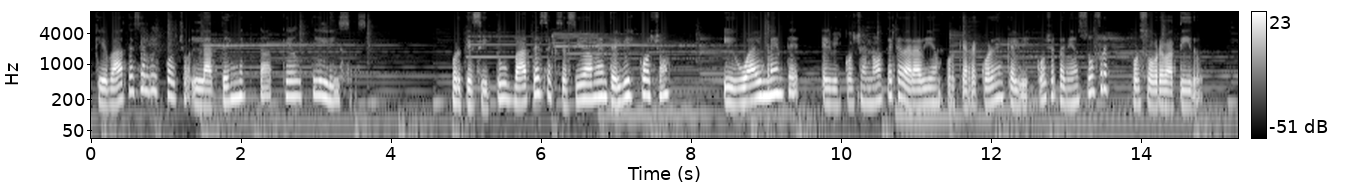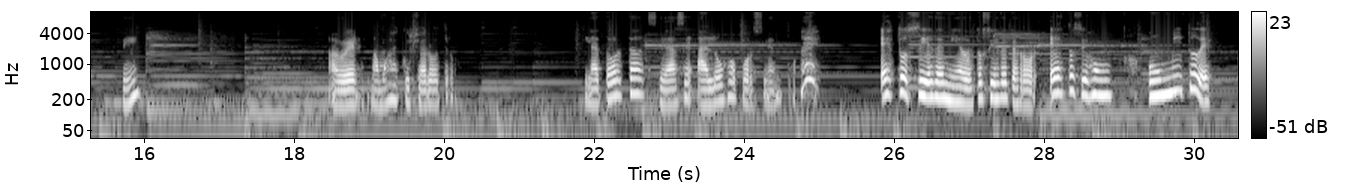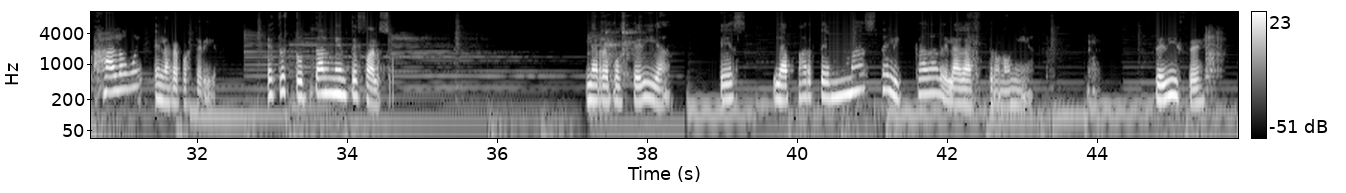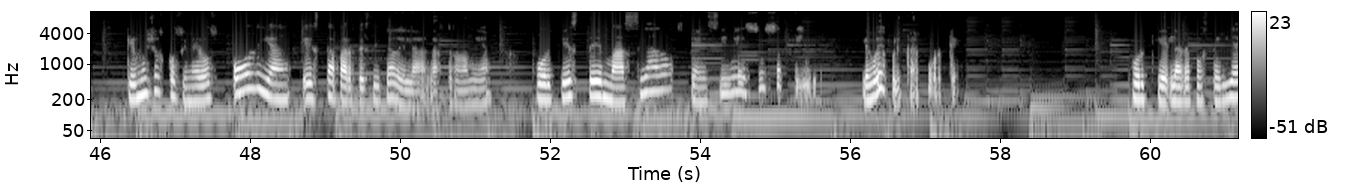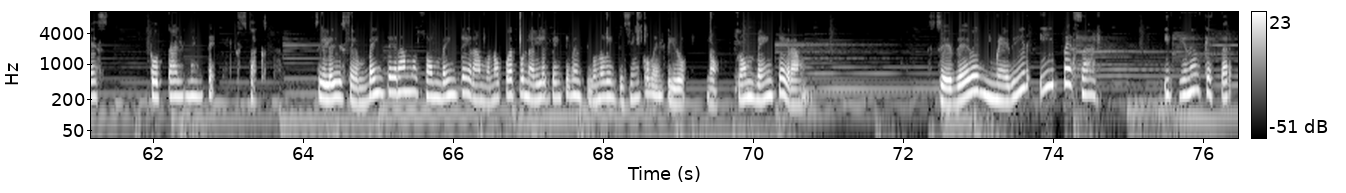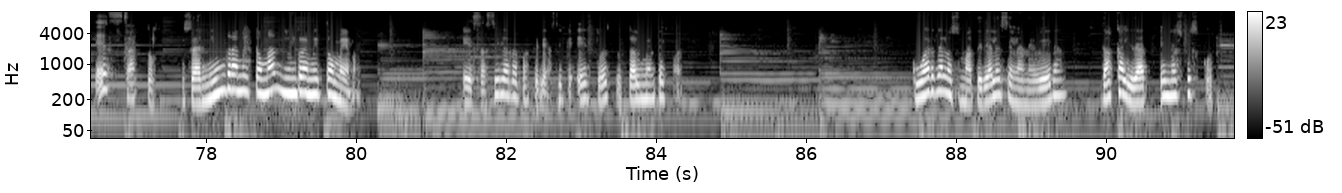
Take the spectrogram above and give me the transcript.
que bates el bizcocho, la técnica que utilizas. Porque si tú bates excesivamente el bizcocho, igualmente el bizcocho no te quedará bien, porque recuerden que el bizcocho también sufre por sobrebatido. ¿Sí? A ver, vamos a escuchar otro. La torta se hace al ojo por ciento. Esto sí es de miedo, esto sí es de terror. Esto sí es un un mito de Halloween en la repostería. Esto es totalmente falso. La repostería es la parte más delicada de la gastronomía. Se dice que muchos cocineros odian esta partecita de la gastronomía porque es demasiado sensible y susceptible. Les voy a explicar por qué porque la repostería es totalmente exacta. Si le dicen 20 gramos, son 20 gramos. No puede ponerle 20, 21, 25, 22. No, son 20 gramos. Se deben medir y pesar. Y tienen que estar exactos. O sea, ni un gramito más ni un gramito menos. Es así la repostería. Así que esto es totalmente falso. Guarda los materiales en la nevera da calidad en los bizcochos.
